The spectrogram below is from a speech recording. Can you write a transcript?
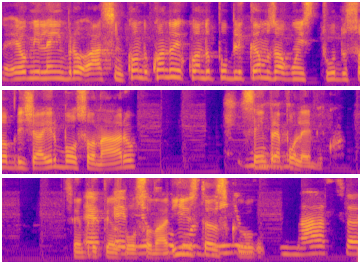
Eu me lembro, assim, quando, quando, quando publicamos algum estudo sobre Jair Bolsonaro, sempre é uhum. é polêmico. Sempre é, tem os é bolsonaristas. Que... Massa.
